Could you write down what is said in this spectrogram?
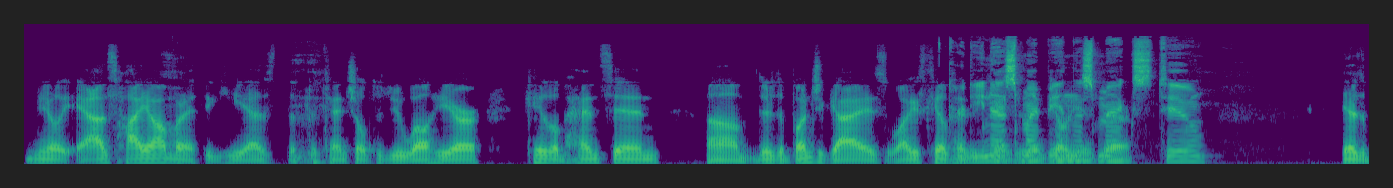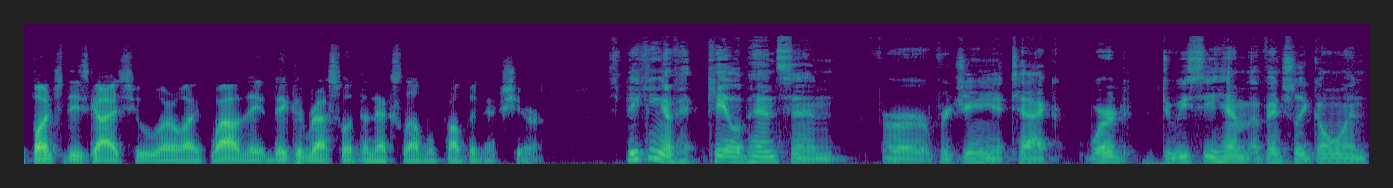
nearly as high on, but I think he has the potential to do well here. Caleb Henson. Um, there's a bunch of guys. Well, I guess Caleb Henson. Cardenas might be in this mix too. There's a bunch of these guys who are like, wow, they, they could wrestle at the next level probably next year. Speaking of Caleb Henson for Virginia Tech, where do we see him eventually going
